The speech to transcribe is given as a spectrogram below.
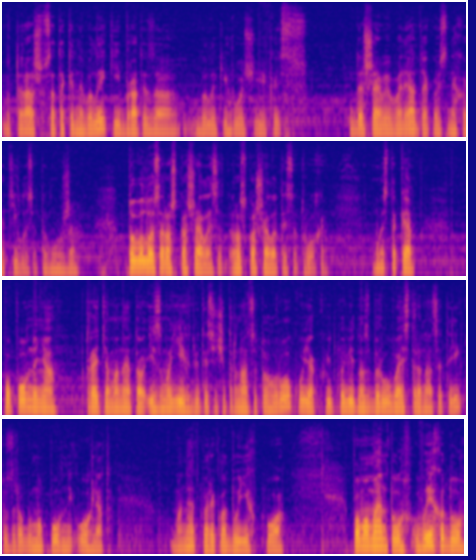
Бо все-таки невеликий, і брати за великі гроші якийсь дешевий варіант якось не хотілося, тому вже довелося розкошелитися трохи. Ось таке поповнення. Третя монета із моїх з 2013 року. Як відповідно зберу весь 13 рік, то зробимо повний огляд монет, перекладу їх по, по моменту виходу,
